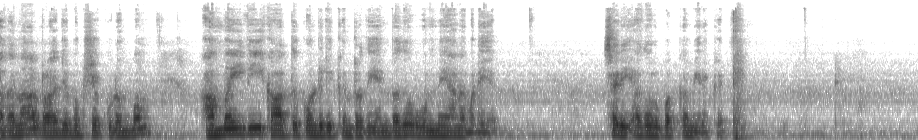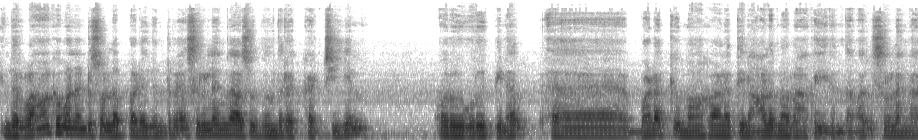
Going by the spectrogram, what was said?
அதனால் ராஜபக்ஷ குடும்பம் அமைதி காத்து கொண்டிருக்கின்றது என்பது ஒரு உண்மையான விடயம். சரி அது ஒரு பக்கம் இருக்கட்டும். இந்த ராகவன் என்று சொல்லப்படுகின்ற ஸ்ரீலங்கா சுதந்திர கட்சியின் ஒரு உறுப்பினர் வடக்கு மாகாணத்தின் ஆளுநராக இருந்தவர் ஸ்ரீலங்கா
